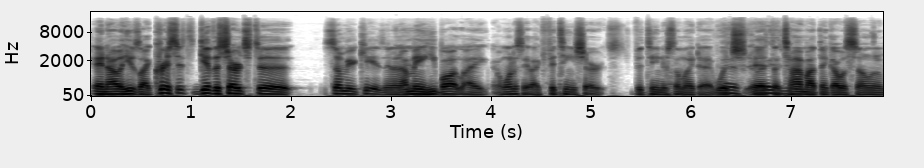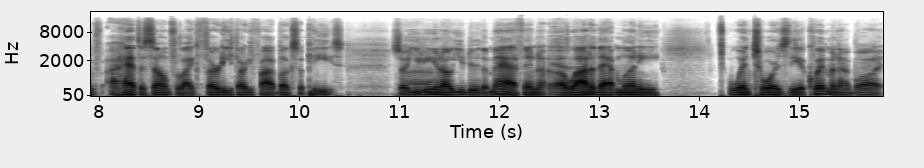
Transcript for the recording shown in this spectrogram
and I, he was like, Chris, just give the shirts to some of your kids. And I mean, he bought like I want to say like 15 shirts, 15 or something like that. Which at the time I think I was selling them. I had to sell them for like 30, 35 bucks a piece. So you you know you do the math, and a lot of that money went towards the equipment I bought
